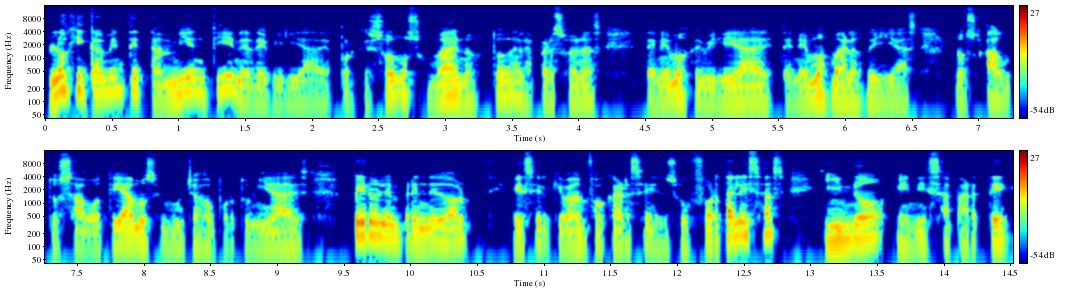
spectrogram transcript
Lógicamente también tiene debilidades porque somos humanos, todas las personas tenemos debilidades, tenemos malos días, nos autosaboteamos en muchas oportunidades, pero el emprendedor es el que va a enfocarse en sus fortalezas y no en esa parte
